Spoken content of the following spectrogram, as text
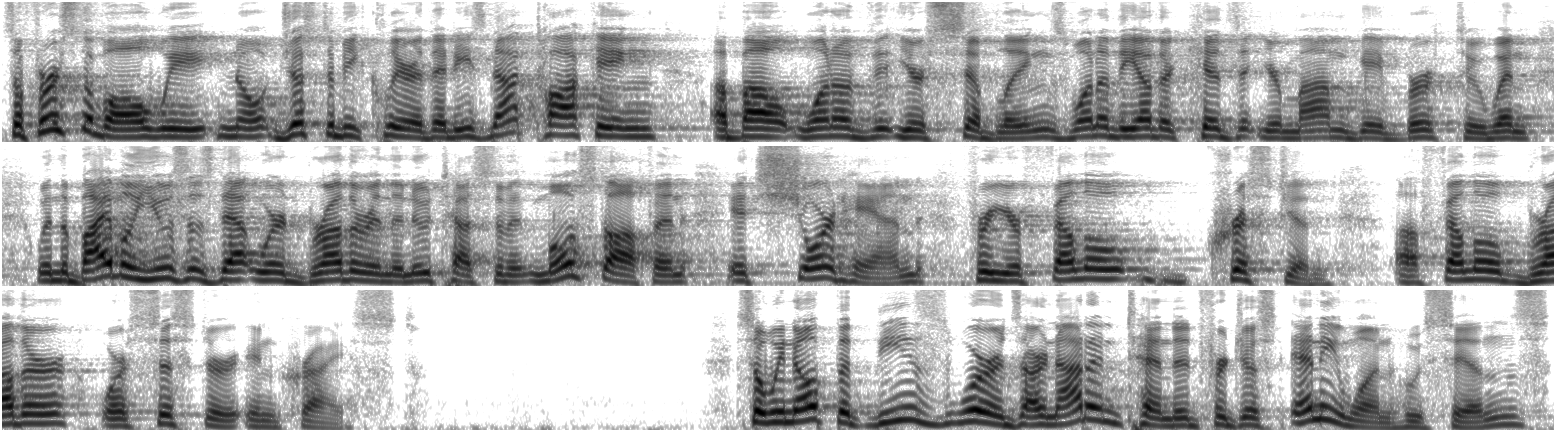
So, first of all, we know, just to be clear, that he's not talking about one of the, your siblings, one of the other kids that your mom gave birth to. When, when the Bible uses that word brother in the New Testament, most often it's shorthand for your fellow Christian, a fellow brother or sister in Christ. So we note that these words are not intended for just anyone who sins.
